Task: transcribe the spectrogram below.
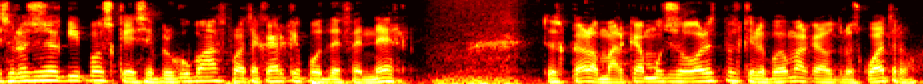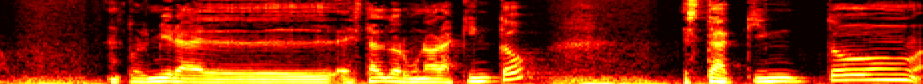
son esos equipos que se preocupan más por atacar que por defender. Entonces, claro, marcan muchos goles, pues que le pueden marcar otros cuatro. Pues mira, el, está el Dortmund ahora quinto. Está quinto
